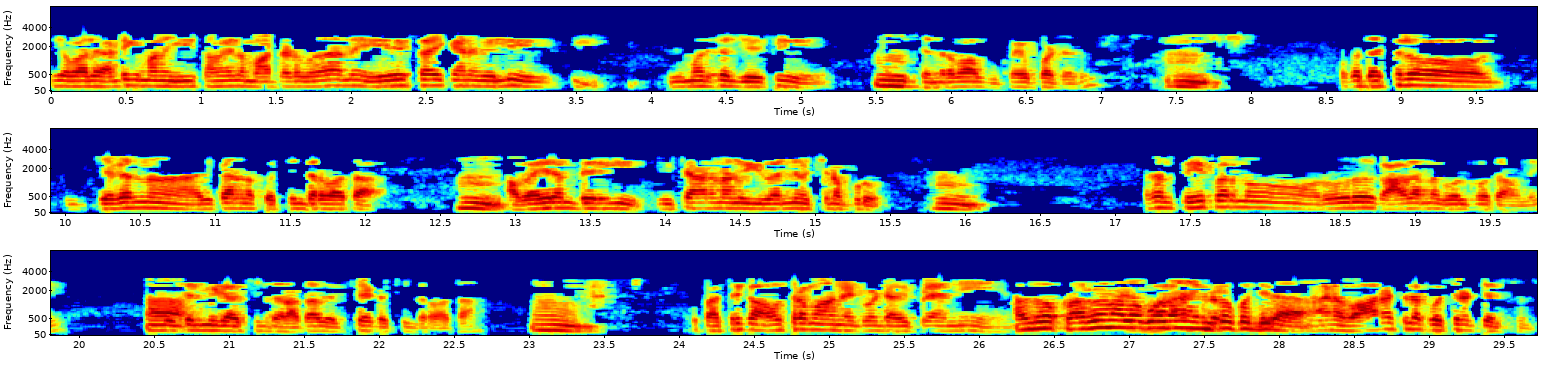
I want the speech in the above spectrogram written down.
ఇక వాళ్ళు అంటే మనం ఈ సమయంలో మాట్లాడకూడదు అని ఏ స్థాయికైనా వెళ్ళి విమర్శలు చేసి చంద్రబాబు ఉపయోగపడ్డాడు. ఒక దశలో జగన్ అధికారంలోకి వచ్చిన తర్వాత ఆ వైరం పెరిగి విచారణలు ఇవన్నీ వచ్చినప్పుడు. అసలు పేపర్ను రోజు రోజుకి ఆదరణ కోల్పోతా ఉంది. సోషల్ మీడియా వచ్చిన తర్వాత వెబ్సైట్ వచ్చిన తర్వాత. పత్రిక అవసరమా అనేటువంటి అభిప్రాయాన్ని అందులో కరోనాలో కూడా ఇంకో కొద్దిగా ఆయన వారసులకు వచ్చినట్టు తెలుస్తుంది.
